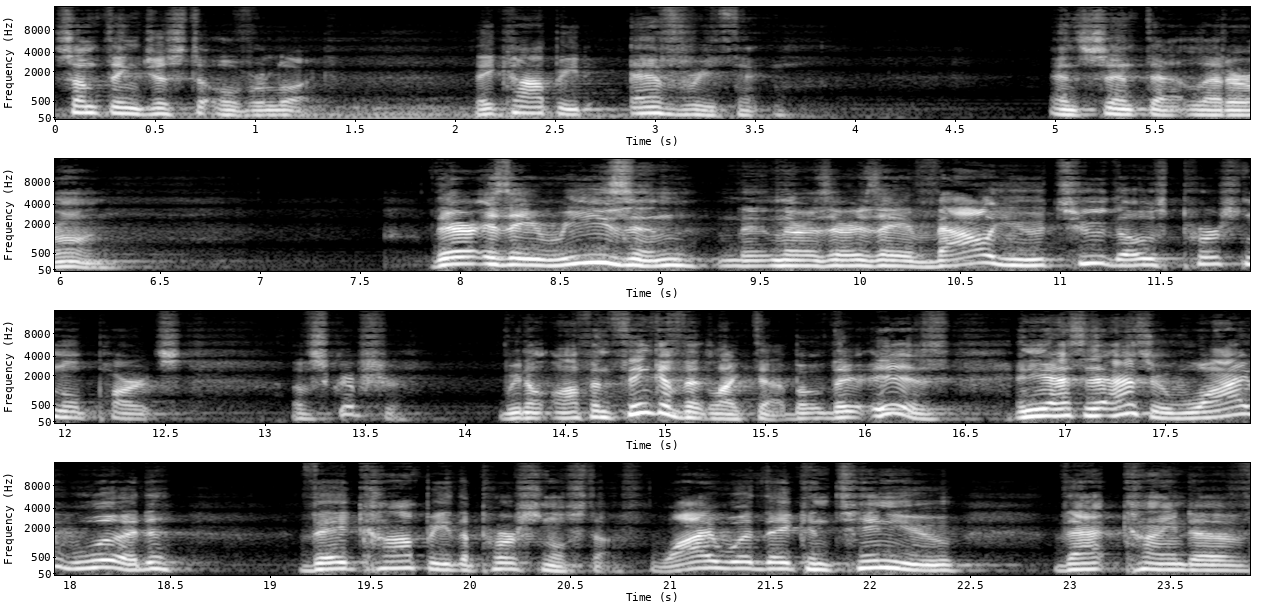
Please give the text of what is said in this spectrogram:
something just to overlook. They copied everything and sent that letter on. There is a reason, there is, there is a value to those personal parts of Scripture. We don't often think of it like that, but there is. And you have to answer why would they copy the personal stuff? Why would they continue that kind of,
